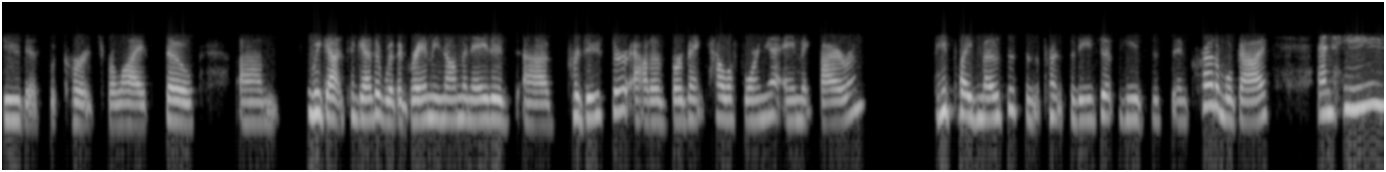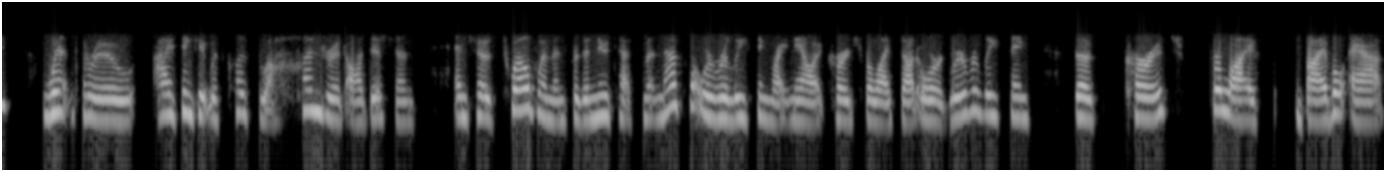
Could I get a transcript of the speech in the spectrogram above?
do this with Courage for Life. So um, we got together with a Grammy nominated uh, producer out of Burbank, California, Amick Byram. He played Moses in The Prince of Egypt. He's this incredible guy. And he went through, I think it was close to a 100 auditions and chose 12 women for the New Testament. And that's what we're releasing right now at courageforlife.org. We're releasing the Courage for Life Bible app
